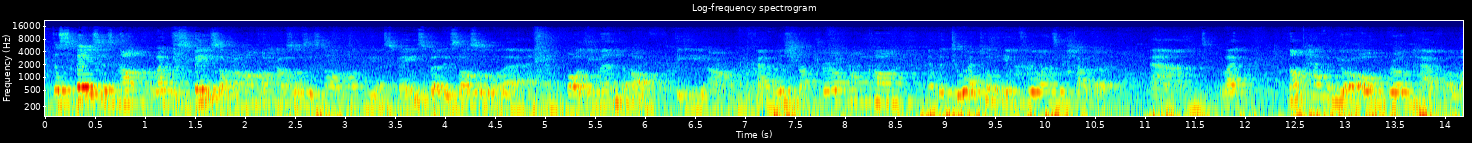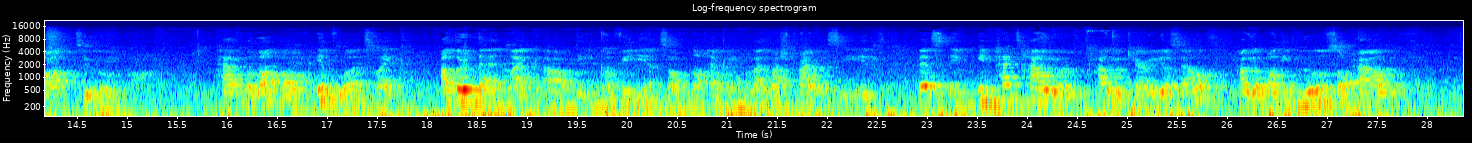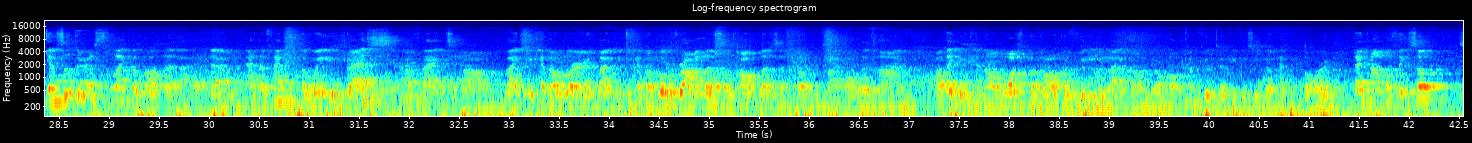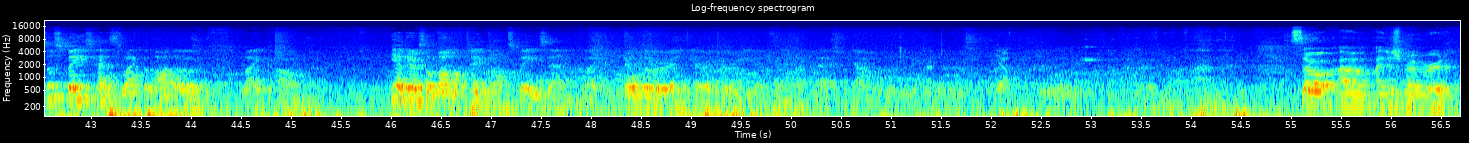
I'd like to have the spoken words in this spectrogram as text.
the space is not like the space of a Hong Kong household is not only a space, but it's also uh, an embodiment of the um, family structure of Hong Kong, and the two actually influence each other. And like not having your own room have a lot to have a lot of influence, like other than like uh, the inconvenience of not having like much privacy. It, it impacts how you how you carry yourself, how your body moves, or how yeah, so there's like a lot, uh, um, and affects the way you dress. Affects um, like you cannot wear like you cannot go braless or topless at home like all the time, or that you cannot watch pornography like on your home computer because you don't have a door. That kind of thing. So so space has like a lot of like um, yeah, there's a lot of take on space and like border and territory and things like that. Yeah. Yeah. So um, I just remembered.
